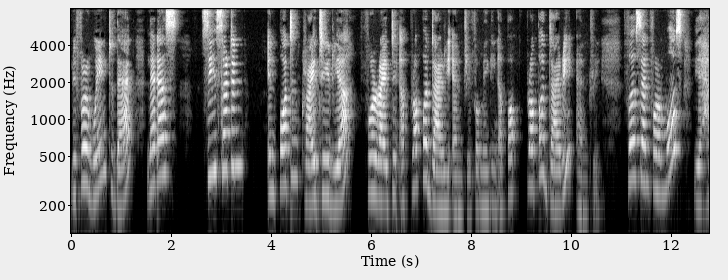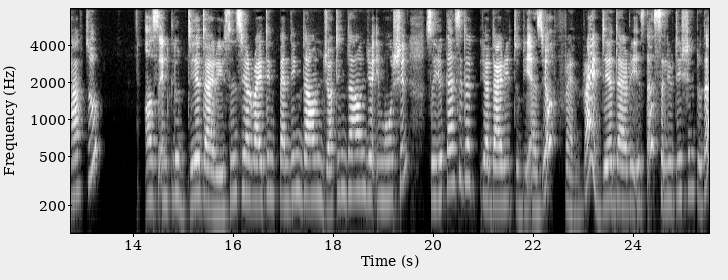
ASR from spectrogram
before going to that, let us see certain important criteria for writing a proper diary entry, for making a proper diary entry. First and foremost, you have to also include dear diary since you are writing pending down jotting down your emotion so you consider your diary to be as your friend right? Dear diary is the salutation to the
